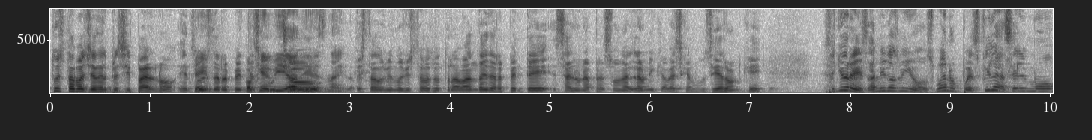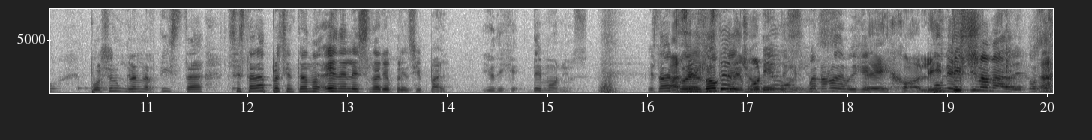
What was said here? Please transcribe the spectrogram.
tú estabas ya en el principal, ¿no? Entonces Sí, de repente porque vi a Dee Snider. estamos viendo, yo estaba en otra banda y de repente sale una persona, la única vez que anunciaron que, señores, amigos míos, bueno, pues Phil Anselmo, por ser un gran artista, se estará presentando en el escenario principal. Y yo dije, demonios. Estaba ¿Ah, con sí el doc, de hecho. demonios? Bueno, no, dije, Eh, putísima madre. Entonces,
